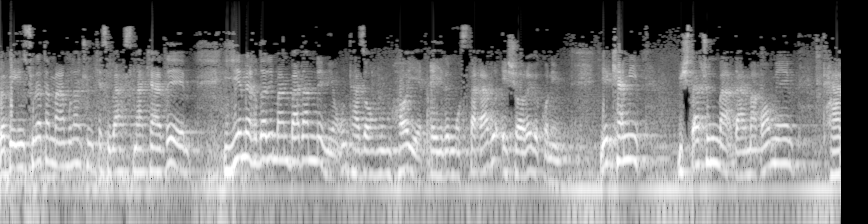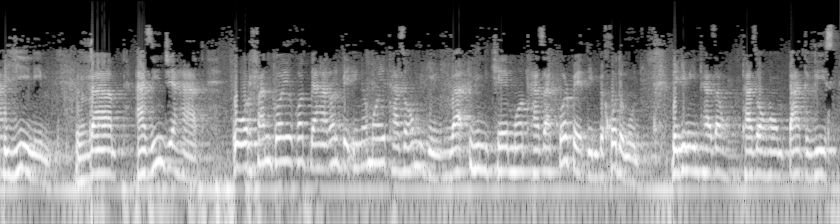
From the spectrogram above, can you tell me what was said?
و به این صورت هم معمولا چون کسی بحث نکرده یه مقداری من بدم نمیاد. اون تضاهم های غیر مستقر رو اشاره بکنیم. یه کمی بیشتر چون در مقام تبیینیم و از این جهت عرفا گاهی اوقات به هر حال به اینا ما یه تضاهم میگیم و این که ما تذکر بدیم به خودمون بگیم این تضاهم بدویست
